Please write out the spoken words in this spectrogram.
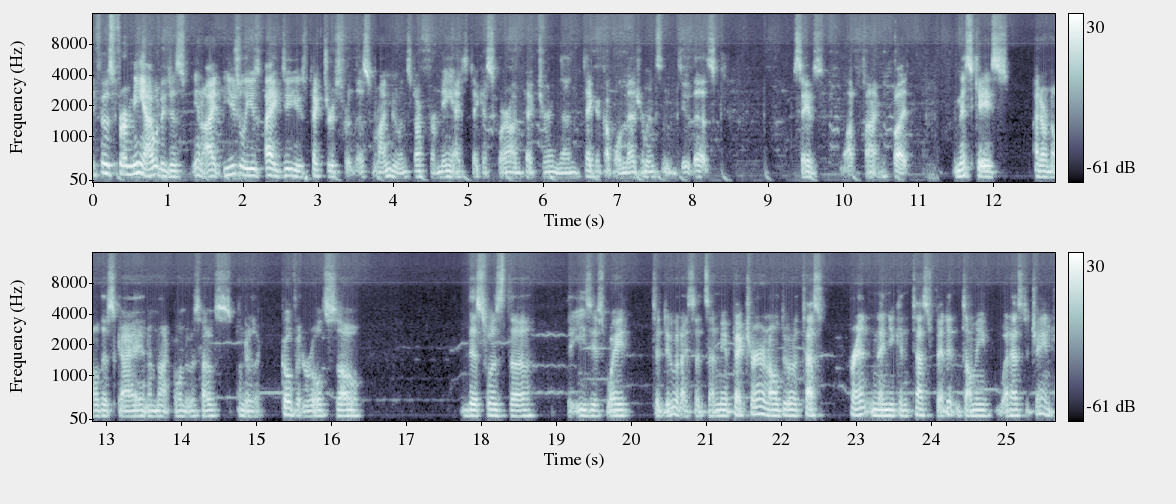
If it was for me, I would have just, you know, I usually use, I do use pictures for this when I'm doing stuff for me. I just take a square on picture and then take a couple of measurements and do this. Saves a lot of time. But in this case, I don't know this guy and I'm not going to his house under the COVID rules. So this was the the easiest way to do it. I said, send me a picture and I'll do a test print and then you can test fit it and tell me what has to change.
